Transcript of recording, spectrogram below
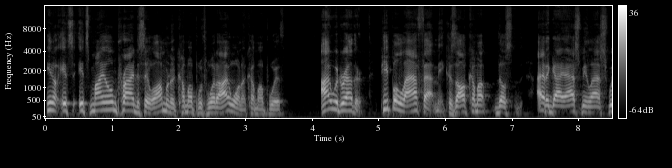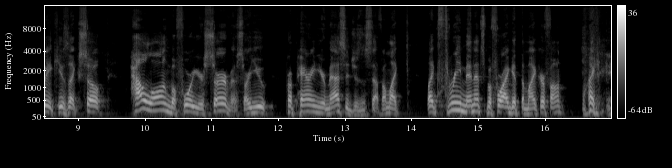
you know, it's it's my own pride to say, well, I'm going to come up with what I want to come up with. I would rather people laugh at me because I'll come up. They'll. I had a guy ask me last week. He was like, "So, how long before your service are you preparing your messages and stuff?" I'm like, like three minutes before I get the microphone. Like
